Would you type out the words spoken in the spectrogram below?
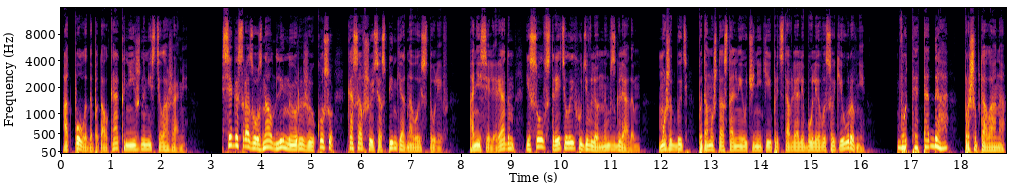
от пола до потолка, книжными стеллажами. Сега сразу узнал длинную рыжую косу, касавшуюся спинки одного из стульев. Они сели рядом, и Сол встретила их удивленным взглядом. Может быть, потому что остальные ученики представляли более высокие уровни? «Вот это да!» — прошептала она.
